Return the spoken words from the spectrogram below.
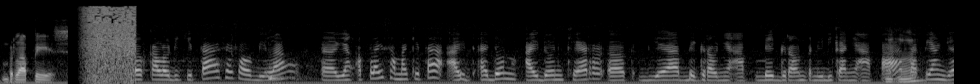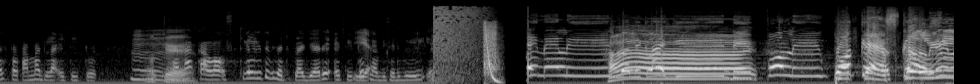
berlapis. Kalau di kita saya selalu bilang eh, yang apply sama kita I, I don't I don't care eh, dia backgroundnya background pendidikannya apa, Mhm. tapi yang jelas pertama adalah attitude. Hmm. Oke. Karena kalau skill itu bisa dipelajari, attitude Iya. nggak bisa dibeli. Hai Nelly, Hai. balik lagi di Polling Podcast Keliling.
